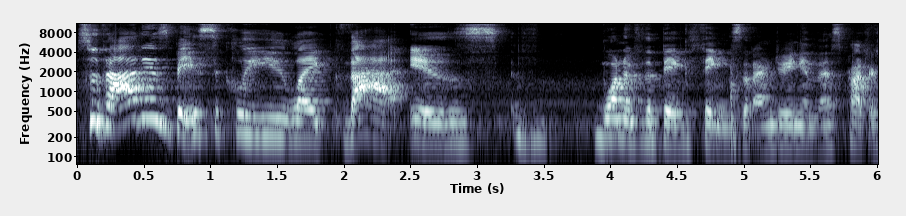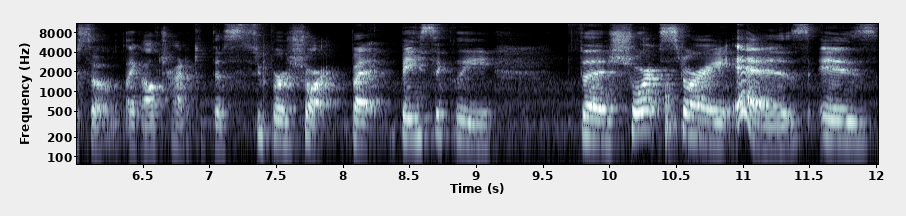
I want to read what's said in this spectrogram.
So that is basically like that is one of the big things that I'm doing in this project. So like I'll try to keep this super short, but basically the short story is is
